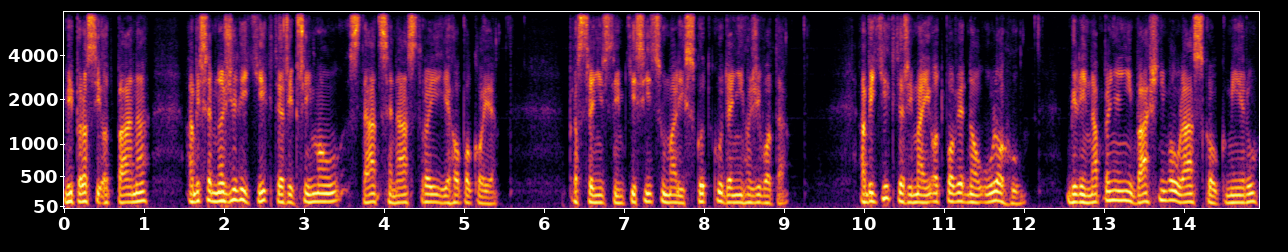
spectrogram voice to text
vyprosí od pána, aby se množili ti, kteří přijmou stát se nástroji jeho pokoje, prostřednictvím tisíců malých skutků denního života. Aby ti, kteří mají odpovědnou úlohu, byli naplněni vášnivou láskou k míru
